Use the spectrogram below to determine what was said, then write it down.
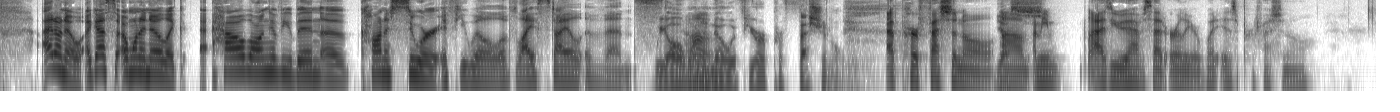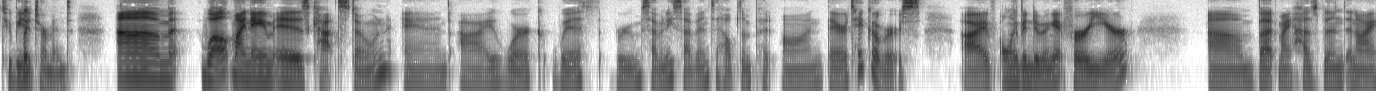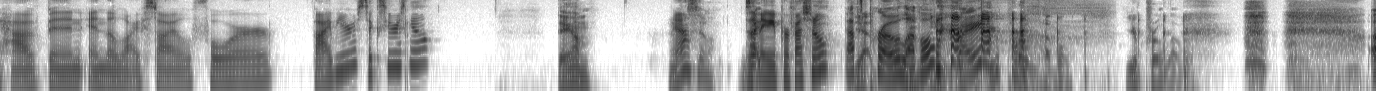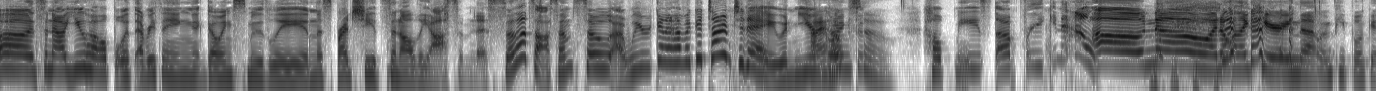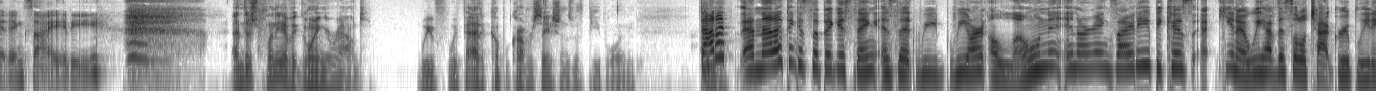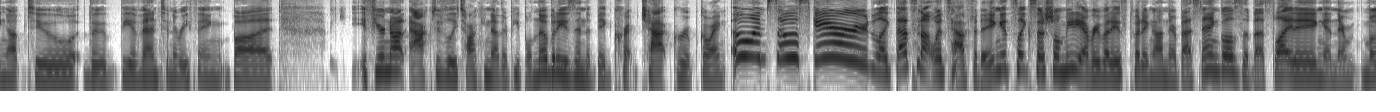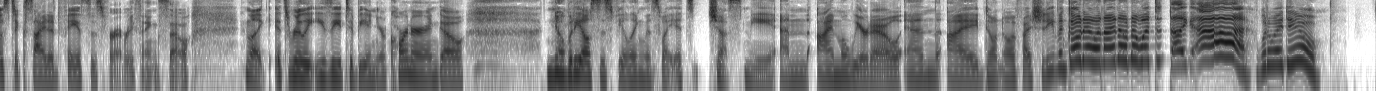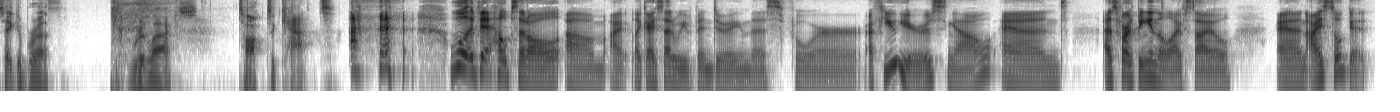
I don't know. I guess I want to know, like, how long have you been a connoisseur, if you will, of lifestyle events? We all want Oh. to know if you're a professional. A professional. Um, Yes. I mean, as you have said earlier, what is a professional? To be But- determined. Um, well, my name is Cat Stone, and I work with Room 77 to help them put on their takeovers. I've only been doing it for a year, um, but my husband and I have been in the lifestyle for five years, six years now. Damn. Yeah. So Does that I- make me professional? that's Yeah, pro level, you- right? You're pro level. You're pro level. Uh, so now you help with everything going smoothly and the spreadsheets and all the awesomeness. So that's awesome. So uh, we're gonna have a good time today when you're I going hope to so. Help me stop freaking out. Oh no, I don't like hearing that when people get anxiety. And there's plenty of it going around. We've we've had a couple conversations with people and that know. I, and that I think is the biggest thing is that we we aren't alone in our anxiety because uh, you know we have this little chat group leading up to the the event and everything, but if you're not actively talking to other people, nobody is in the big chat group going, "Oh, I'm so scared." Like that's not what's happening. It's like social media. Everybody is putting on their best angles, the best lighting, and their most excited faces for everything. So, like it's really easy to be in your corner and go, "Nobody else is feeling this way. It's just me, and I'm a weirdo, and I don't know if I should even go now, and I don't know what to like. Ah, what do I do?" Take a breath, relax, talk to Cat. well, if it helps at all, um, I like I said, we've been doing this for a few years now, and as far as being in the lifestyle, and I still get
